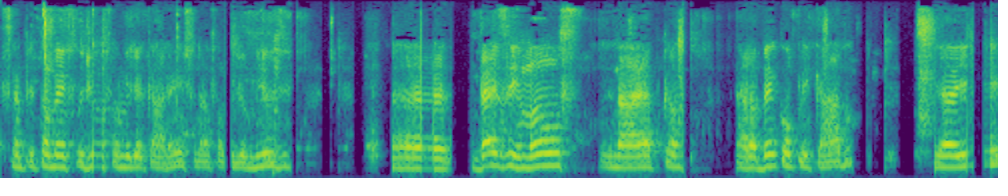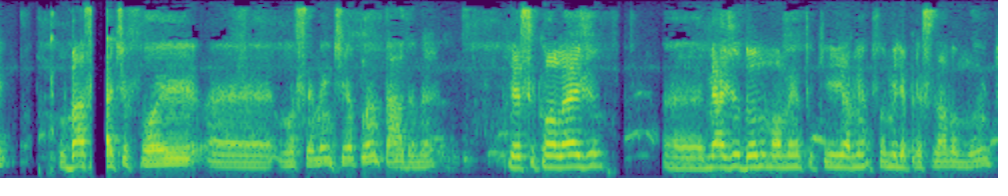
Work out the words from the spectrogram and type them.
Sempre também fui de uma família carente, né? família humilde. É, dez irmãos, e na época era bem complicado. E aí o basquete foi é, uma sementinha plantada, né? Esse colégio é, me ajudou no momento que a minha família precisava muito.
